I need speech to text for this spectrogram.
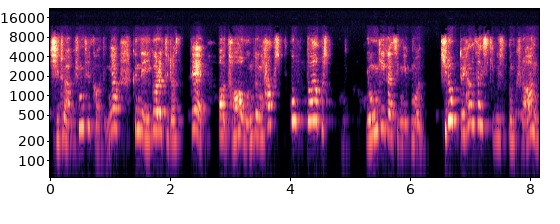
지루하고 힘들거든요. 근데 이거를 들었을 때 어, 더 운동이 하고 싶고 또 하고 싶고 용기가 생기고 뭐 기록도 향상시키고 싶은 그런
